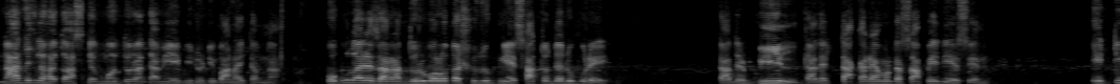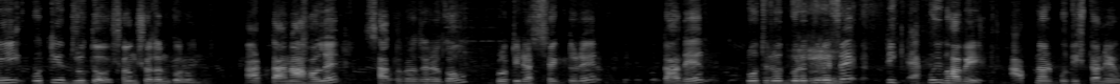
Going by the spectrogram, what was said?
না দেখলে হয়তো আজকে মধ্যরাতে আমি এই ভিডিওটি বানাইতাম না। পপুলারে যারা দুর্বলতার সুযোগ নিয়ে ছাত্রদের উপরে তাদের বিল, তাদের টাকার অ্যামাউন্টটা চাপিয়ে দিয়েছেন, এটি অতি দ্রুত সংশোধন করুন। আর তা না হলে ছাত্ররা যেরকম প্রতিটা সেক্টরে তাদের প্রতিরোধ গড়ে তুলেছে, ঠিক একইভাবে আপনার প্রতিষ্ঠানেও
